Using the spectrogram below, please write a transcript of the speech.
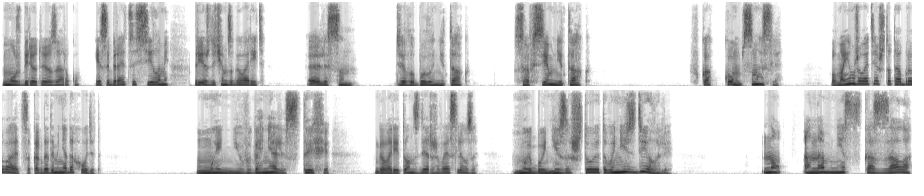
Муж берет ее за руку и собирается силами, прежде чем заговорить. «Эллисон, дело было не так. Совсем не так». «В каком смысле?» В моем животе что-то обрывается, когда до меня доходит. «Мы не выгоняли Стефи», — говорит он, сдерживая слезы. Мы бы ни за что этого не сделали. Но она мне сказала...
